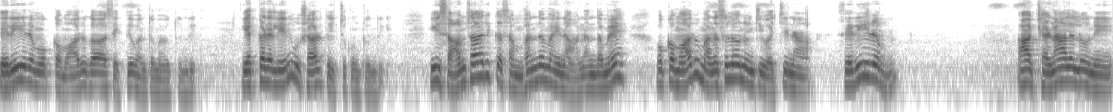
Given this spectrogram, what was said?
శరీరం ఒక్క మారుగా శక్తివంతమవుతుంది. ఎక్కడ లేని హుషారు తెచ్చుకుంటుంది. ఈ సాంసారిక సంబంధమైన ఆనందమే ఒక మారు మనసులో నుంచి వచ్చిన శరీరం ఆ క్షణాలలోనే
